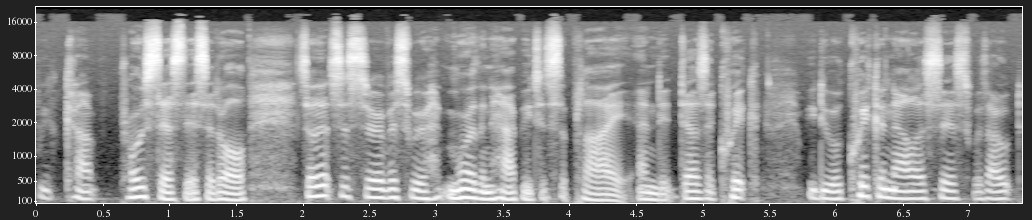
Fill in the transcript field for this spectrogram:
we can't process this at all. So that's a service we're more than happy to supply, and it does a quick. We do a quick analysis without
